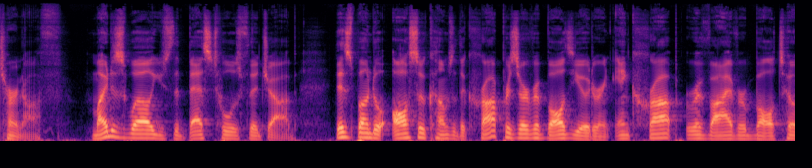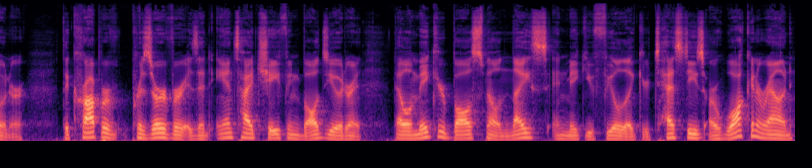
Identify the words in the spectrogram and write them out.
turnoff. Might as well use the best tools for the job. This bundle also comes with a Crop Preserver Ball Deodorant and Crop Reviver Ball Toner. The Crop Preserver is an anti chafing ball deodorant that will make your balls smell nice and make you feel like your testes are walking around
